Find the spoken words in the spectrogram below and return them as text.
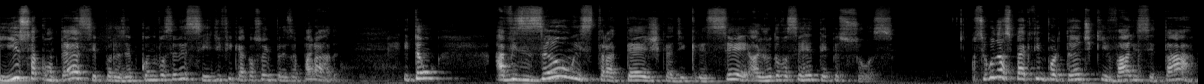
E isso acontece, por exemplo, quando você decide ficar com a sua empresa parada. Então, a visão estratégica de crescer ajuda você a reter pessoas. O segundo aspecto importante que vale citar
